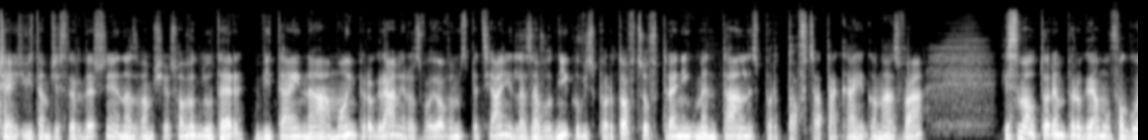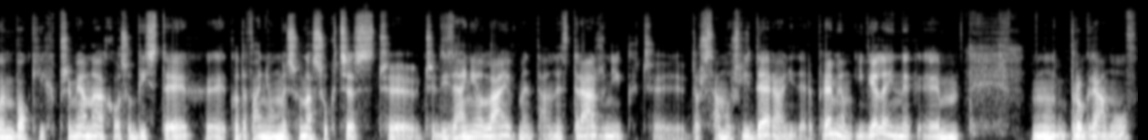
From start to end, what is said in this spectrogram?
Cześć, witam cię serdecznie. Nazywam się Sławek Luter. Witaj na moim programie rozwojowym specjalnie dla zawodników i sportowców Trening mentalny sportowca, taka jego nazwa. Jestem autorem programów o głębokich przemianach osobistych, y, kodowaniu umysłu na sukces, czy, czy designie o life, mentalny strażnik, czy tożsamość lidera, lider premium i wiele innych ym, ym, programów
